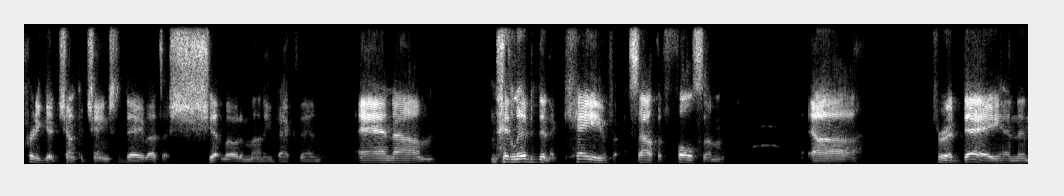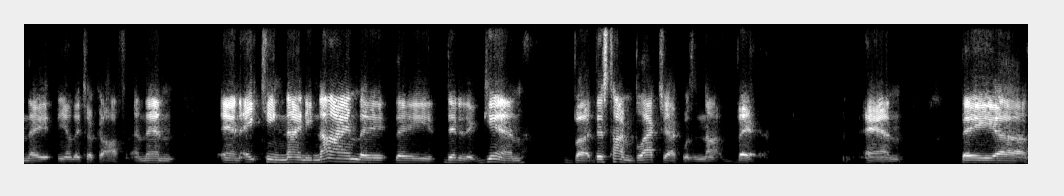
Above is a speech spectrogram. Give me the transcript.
pretty good chunk of change today but that's a shitload of money back then. And um, they lived in a cave south of folsom uh, for a day and then they you know they took off. And then in 1899 they they did it again but this time blackjack was not there. And they uh,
